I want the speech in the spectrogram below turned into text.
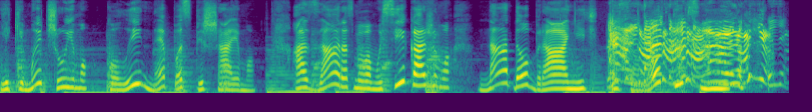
які ми чуємо, коли не поспішаємо. А зараз ми вам усі кажемо на добраніч і солодких снів.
